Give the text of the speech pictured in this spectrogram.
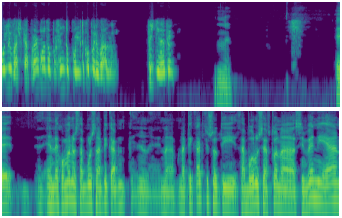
πολύ βασικά πράγματα όπως είναι το πολιτικό περιβάλλον. Δεν γίνεται. Ναι. Ε, ενδεχομένως θα μπορούσε να πει, να, να πει κάποιος ότι θα μπορούσε αυτό να συμβαίνει εάν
